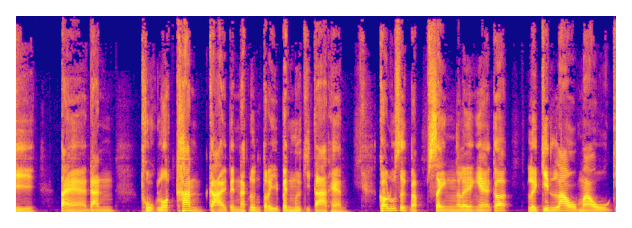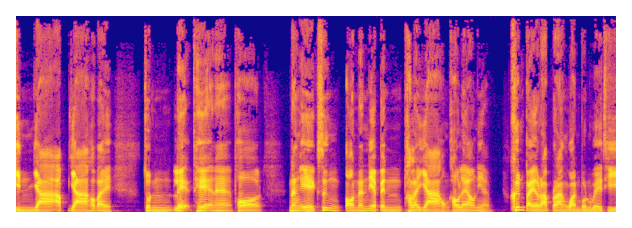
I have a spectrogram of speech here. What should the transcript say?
ที แต่ดันถูกลดขั้นกลายเป็นนักดนตรีเป็นมือกีตาร์แทน ก็รู้สึกแบบเซ็งอะไรอย่างเงี้ยก็เลยกินเหล้าเมากินยาอัพยาเข้าไป จนเละเทะนะฮะพอ นางเอกซึ่งตอนนั้นเนี่ยเป็นภรรยาของเขาแล้วเนี่ยขึ้นไปรับรางวัลบนเวที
